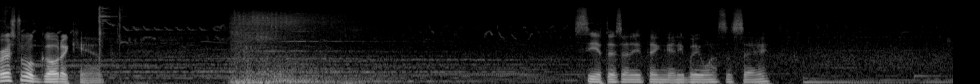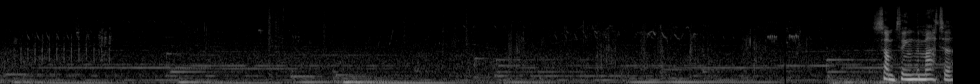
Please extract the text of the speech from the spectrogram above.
First we'll go to camp. See if there's anything anybody wants to say. Something the matter?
